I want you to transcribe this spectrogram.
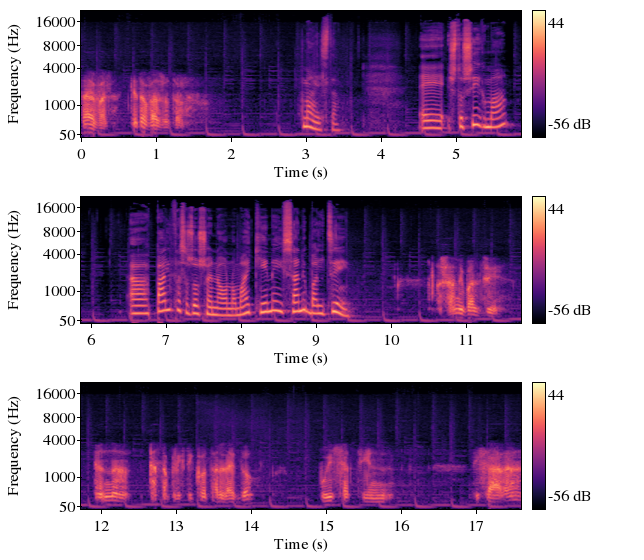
τα έβαζα και τα βάζω τώρα. Μάλιστα. Ε, στο Σίγμα πάλι θα σας δώσω ένα όνομα και είναι η Σάνι Μπαλτζή. Σάνι Μπαλτζή, ένα καταπληκτικό ταλέντο που είχα την, τη χαρά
